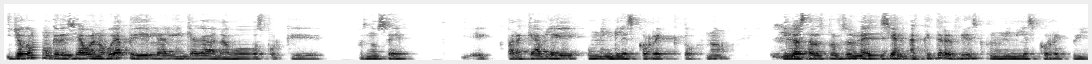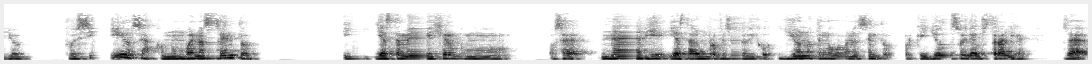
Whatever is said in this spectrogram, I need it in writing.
y yo como que decía, bueno, voy a pedirle a alguien que haga la voz porque, pues no sé, eh, para que hable un inglés correcto, ¿no? Y hasta los profesores me decían, ¿a qué te refieres con un inglés correcto? Y yo, pues sí, o sea, con un buen acento. Y, y hasta me dijeron como, o sea, nadie, y hasta un profesor dijo, yo no tengo buen acento porque yo soy de Australia. O sea,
